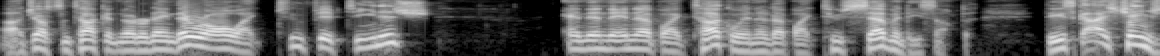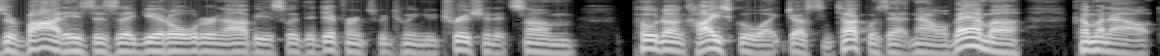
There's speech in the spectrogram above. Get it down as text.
uh, Justin Tuck at Notre Dame, they were all like 215 ish. And then they ended up like Tuck ended up like 270 something. These guys change their bodies as they get older. And obviously, the difference between nutrition at some podunk high school like Justin Tuck was at in Alabama coming out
